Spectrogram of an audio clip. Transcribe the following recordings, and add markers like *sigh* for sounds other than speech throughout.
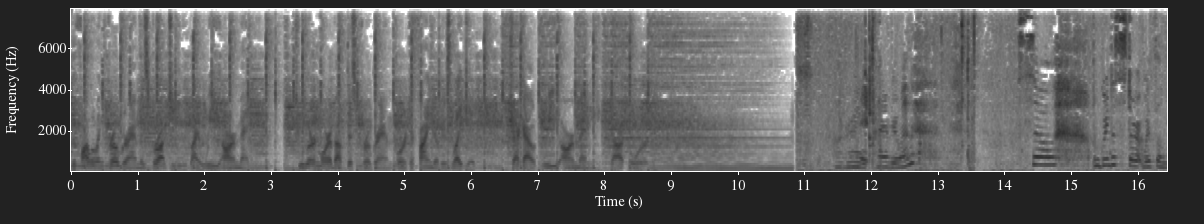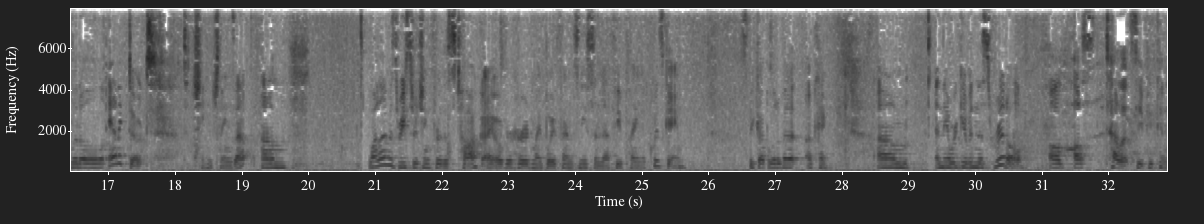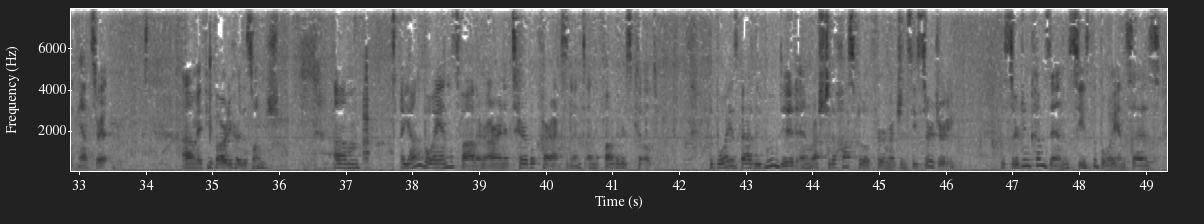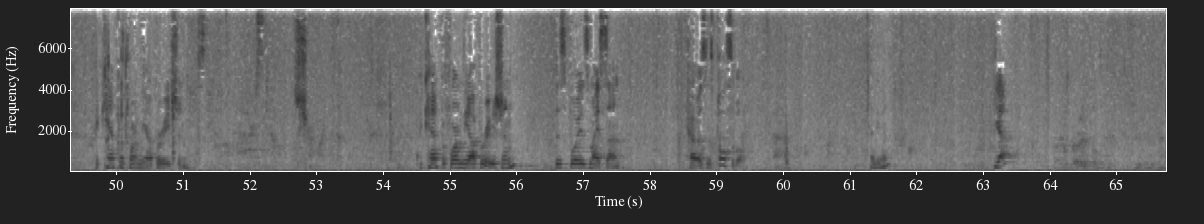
The following program is brought to you by We Are Many. To learn more about this program or to find others like it, check out wearemany.org. All right, hi everyone. So, I'm going to start with a little anecdote to change things up. Um, while I was researching for this talk, I overheard my boyfriend's niece and nephew playing a quiz game. Speak up a little bit? Okay. Um, and they were given this riddle. I'll, I'll tell it, see if you can answer it. Um, if you've already heard this one. Um, a young boy and his father are in a terrible car accident, and the father is killed. The boy is badly wounded and rushed to the hospital for emergency surgery. The surgeon comes in, sees the boy, and says, I can't perform the operation. I can't perform the operation. This boy is my son. How is this possible? Anyone? Yeah?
